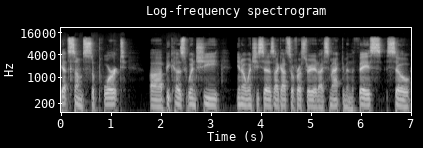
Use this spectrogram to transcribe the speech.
get some support, uh, because when she you know when she says I got so frustrated I smacked him in the face, so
